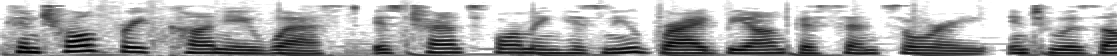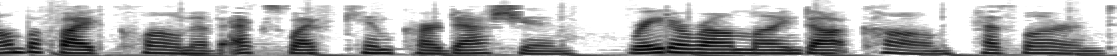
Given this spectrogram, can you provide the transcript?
Control freak Kanye West is transforming his new bride Bianca Censori into a zombified clone of ex-wife Kim Kardashian, RadarOnline.com has learned.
